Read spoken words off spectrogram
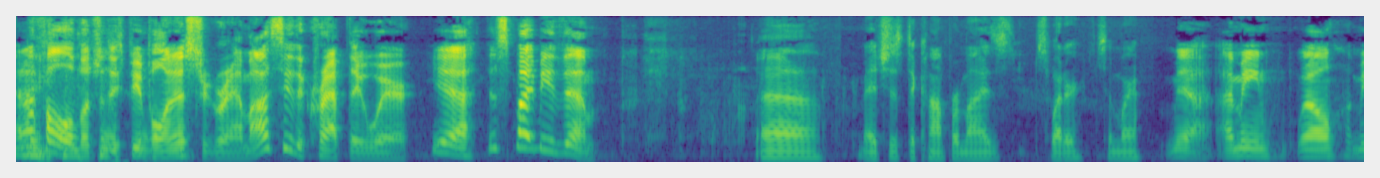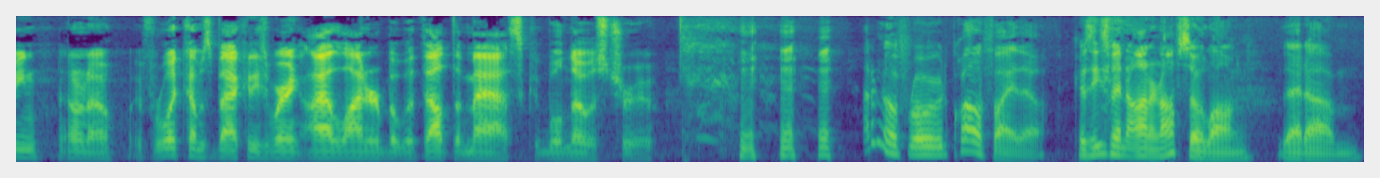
And I follow a bunch of these people on Instagram. I see the crap they wear. Yeah, this might be them. Uh, It's just a compromise sweater somewhere. Yeah, I mean, well, I mean, I don't know. If Roy comes back and he's wearing eyeliner but without the mask, we'll know it's true. I don't know if Roy would qualify though, because he's been on and off so long that um.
